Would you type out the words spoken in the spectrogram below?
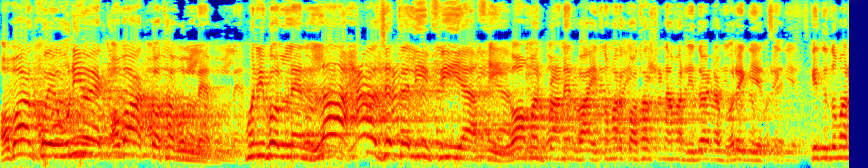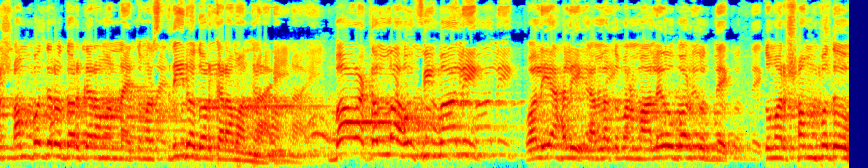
অবাক হয়ে উনিও এক অবাক কথা বললেন। উনি বললেন আমার প্রাণের ভাই, তোমার কথা শুনে আমার হৃদয়টা ভরে গিয়েছে। কিন্তু তোমার সম্পদেরও দরকার আমার নাই, তোমার স্ত্রীরও দরকার আমার নাই। সম্পদেও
